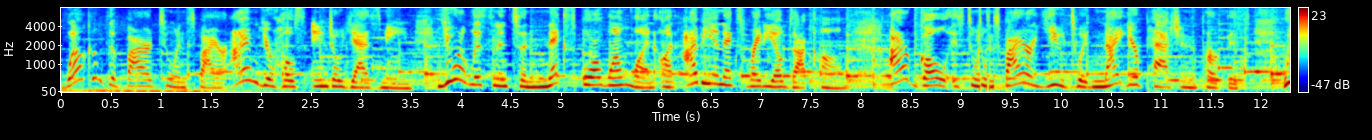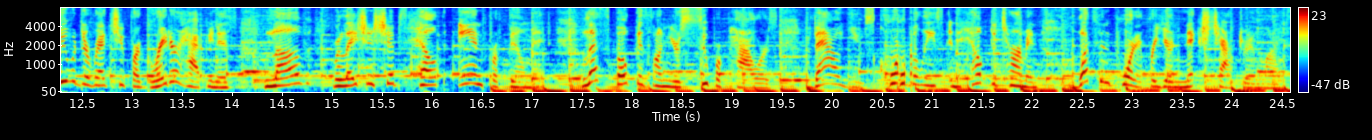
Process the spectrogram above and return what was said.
Welcome to Fire to Inspire. I am your host, Angel Yasmin. You are listening to Next 411 on IBNXradio.com. Our goal is to inspire you to ignite your passion and purpose. We will direct you for greater happiness, love, relationships, health, and fulfillment. Let's focus on your superpowers, values, core beliefs, and help determine what's important for your next chapter in life.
